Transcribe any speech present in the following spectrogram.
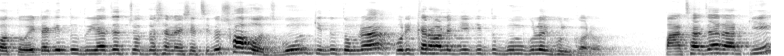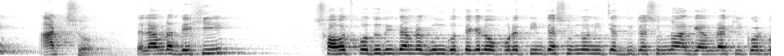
কত? এটা কিন্তু দুই হাজার চোদ্দ সালে এসেছিল। সহজ গুণ, কিন্তু তোমরা পরীক্ষার হলে গিয়ে কিন্তু গুণগুলোই ভুল করো। পাঁচ হাজার আর কি? আটশো। তাহলে আমরা দেখি, সহজ পদ্ধতিতে আমরা গুণ করতে গেলে ওপরে তিনটা শূন্য, নিচের দুইটা শূন্য, আগে আমরা কি করব?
